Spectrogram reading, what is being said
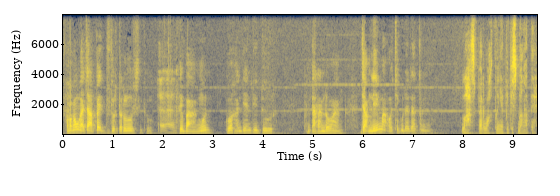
apa kamu nggak capek tidur terus gitu? Eh. dia bangun gue gantian tidur. Bentaran doang. Jam 5 ojek udah datang Wah, spare waktunya tipis banget ya.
